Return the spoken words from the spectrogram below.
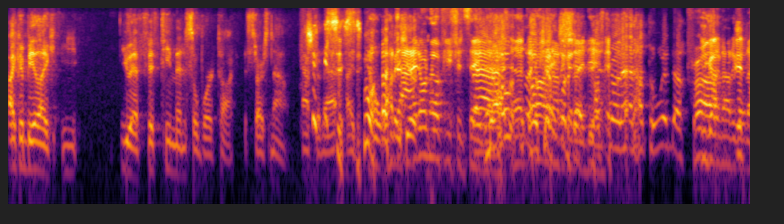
I could be like, you, you have 15 minutes of work talk. It starts now. After that, I don't want to I don't know if you should say No, that. No, That's probably okay, not a good idea. I'll throw that out the window. you got not a good 15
